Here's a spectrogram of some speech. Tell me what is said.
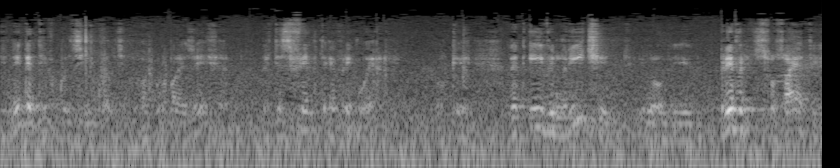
the negative consequences of globalization that is felt everywhere. Okay, that even reached, you know, the privileged society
